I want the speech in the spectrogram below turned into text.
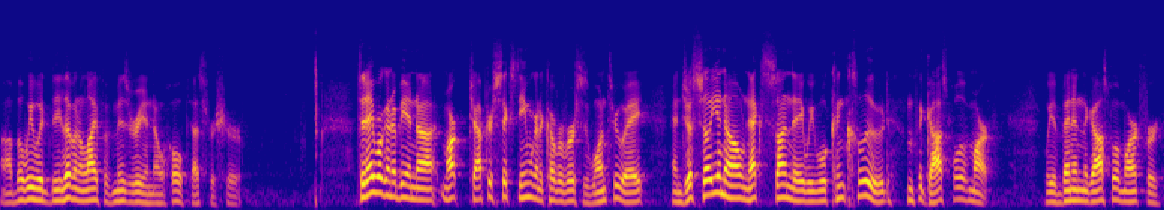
Uh, but we would be living a life of misery and no hope, that's for sure. Today we're going to be in uh, Mark chapter 16. We're going to cover verses 1 through 8. And just so you know, next Sunday we will conclude the Gospel of Mark. We have been in the Gospel of Mark for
